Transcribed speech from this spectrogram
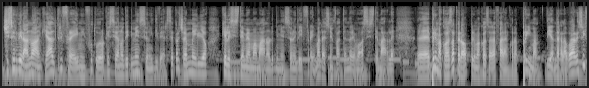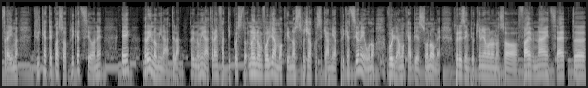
ci serviranno anche altri frame in futuro che siano di dimensioni diverse, perciò è meglio che le sistemiamo a mano le dimensioni dei frame. Adesso infatti andremo a sistemarle. Eh, prima cosa però, prima cosa da fare ancora prima di andare a lavorare sui frame, cliccate qua su applicazione e rinominatela. Rinominatela, infatti questo noi non vogliamo che il nostro gioco si chiami applicazione 1, vogliamo che abbia il suo nome. Per esempio, chiamiamolo, non so, Five Nights at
